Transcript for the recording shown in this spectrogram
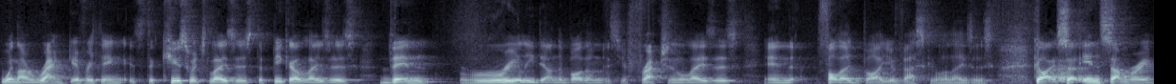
when I rank everything, it's the Q-switch lasers, the pico lasers, then really down the bottom is your fractional lasers and followed by your vascular lasers. Guys, so in summary,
